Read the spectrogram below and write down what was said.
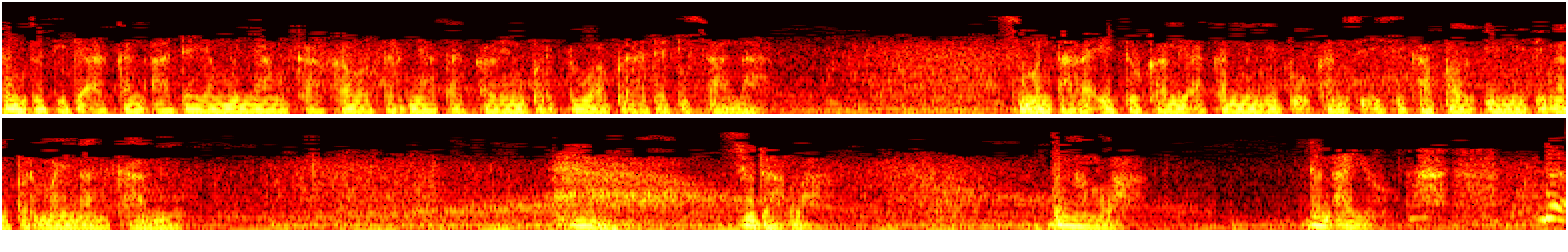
Tentu tidak akan ada yang menyangka kalau ternyata kalian berdua berada di sana. Sementara itu kami akan menyibukkan seisi kapal ini dengan permainan kami. Sudahlah. Tenanglah. Dan ayo. Ba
